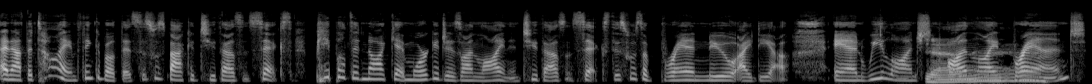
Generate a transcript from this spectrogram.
and at the time, think about this. This was back in 2006. People did not get mortgages online in 2006. This was a brand new idea. And we launched yeah. an online brand,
